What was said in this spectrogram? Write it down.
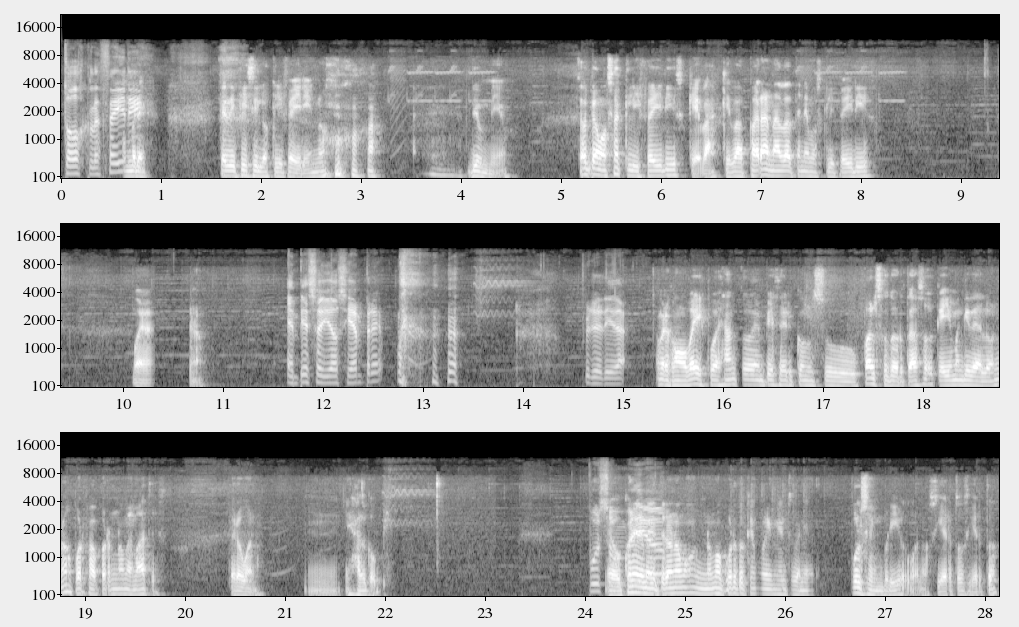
todos Clefairy. Hombre, qué difícil los Clefairy, ¿no? Dios mío. Sacamos a Clefairies, que va, que va, para nada tenemos Clefairies. Bueno, bueno. Empiezo yo siempre. Prioridad. Hombre, como veis, pues Anto empieza a ir con su falso tortazo, que yo me quedé a lo, no, por favor, no me mates. Pero bueno, mm, es algo obvio. Pulso Luego, con el metrónomo no me acuerdo qué movimiento venía. Pulso brío, bueno, cierto, cierto.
